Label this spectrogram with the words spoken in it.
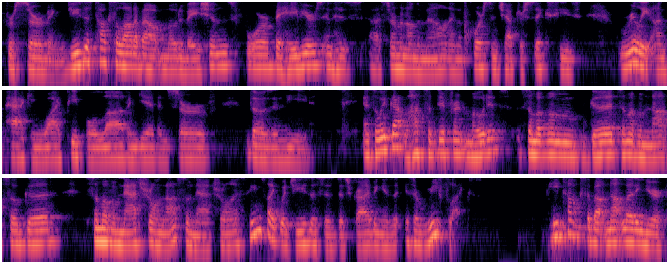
for serving. Jesus talks a lot about motivations for behaviors in his uh, Sermon on the Mount. And of course, in chapter six, he's really unpacking why people love and give and serve those in need. And so we've got lots of different motives, some of them good, some of them not so good some of them natural and not so natural. And it seems like what Jesus is describing is a, is a reflex. He talks about not letting your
